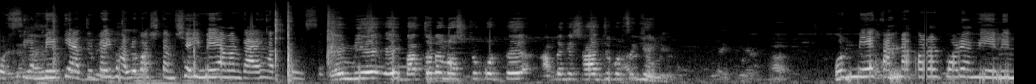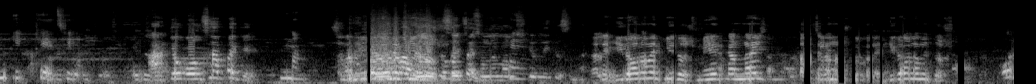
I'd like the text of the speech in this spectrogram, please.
করছিলাম। মেয়েকে এতটাই ভালোবাসতাম সেই মেয়ে আমার গায়ে হাত তুলছে। এই মেয়ে এই বাচ্চাটা নষ্ট করতে আপনাকে সাহায্য করছে কে? কে ওর মেয়ে কান্না করার পরে আমি এমএম কিট খেয়েছিলাম। আর কেউ বলছে আপনাকে? না। হিরো আলমের কি দোষ? মেয়ের কান্নাই বাচ্চারা নষ্ট করে হিরো আলমের দোষ? ওর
